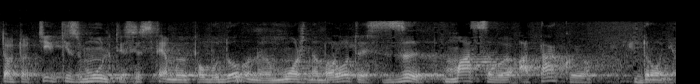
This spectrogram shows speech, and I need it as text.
Тобто тільки з мультисистемою побудованою можна боротись з масовою атакою дронів.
